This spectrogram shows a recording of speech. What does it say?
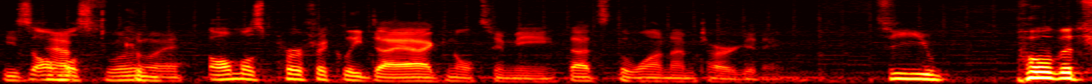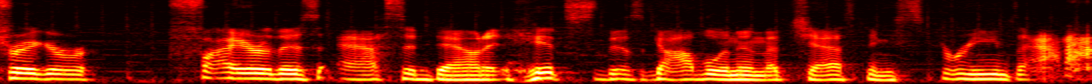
He's almost com- almost perfectly diagonal to me. That's the one I'm targeting. So you pull the trigger, fire this acid down. It hits this goblin in the chest, and he screams. "Ah!"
